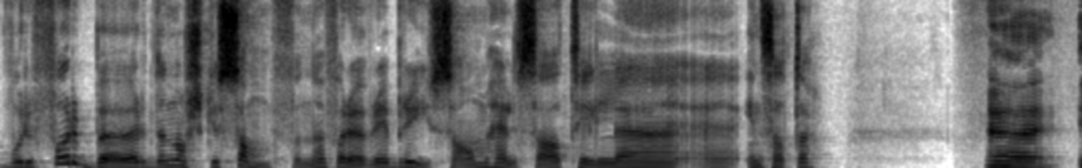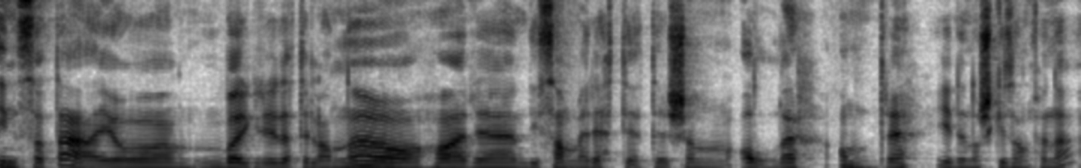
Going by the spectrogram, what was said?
Hvorfor bør det norske samfunnet for øvrig bry seg om helsa til innsatte? Eh, innsatte er jo borgere i dette landet og har eh, de samme rettigheter som alle andre i det norske samfunnet.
